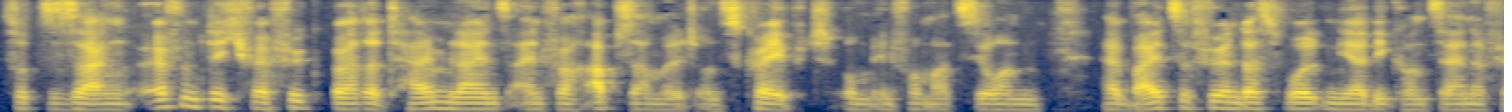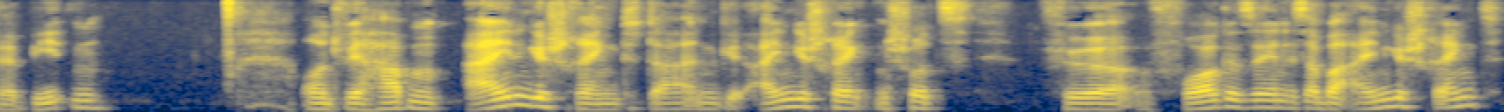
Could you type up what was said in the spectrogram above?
sozusagen öffentlich verfügbare Timelines einfach absammelt und scraped, um Informationen herbeizuführen. Das wollten ja die Konzerne verbieten. Und wir haben eingeschränkt, da einen eingeschränkten Schutz für vorgesehen, ist aber eingeschränkt.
